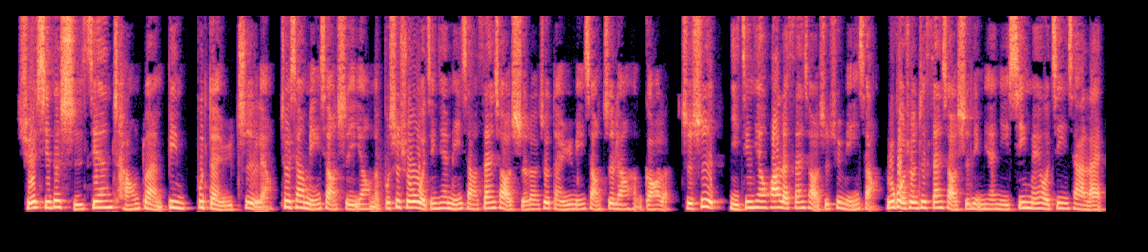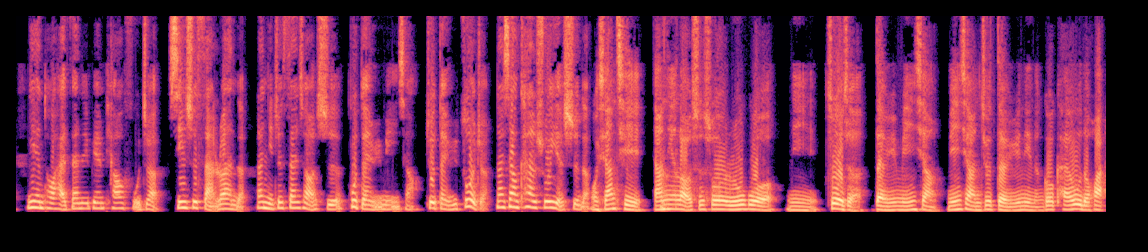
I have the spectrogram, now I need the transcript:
学习的时间长短并不等于质量，就像冥想是一样的，不是说我今天冥想三小时了就等于冥想质量很高了，只是你今天花了三小时去冥想，如果说这三小时里面你心没有静下来，念头还在那边漂浮着，心是散乱的，那你这三小。小时不等于冥想，就等于坐着。那像看书也是的。我想起杨宁老师说，如果你坐着等于冥想，冥想就等于你能够开悟的话，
